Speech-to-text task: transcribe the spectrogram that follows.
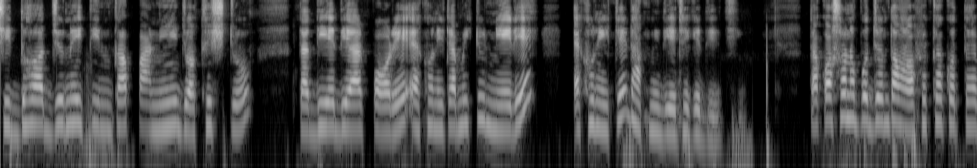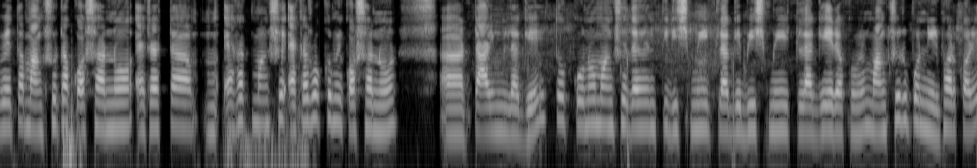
সিদ্ধ হওয়ার জন্য এই তিন কাপ পানি যথেষ্ট। তা দিয়ে দেওয়ার পরে এখন এটা আমি একটু নেড়ে এখন এটে ঢাকনি দিয়ে ঢেকে দিয়েছি। তা কষানো পর্যন্ত আমার অপেক্ষা করতে হবে। তা মাংসটা কষানো, এক একটা, এক এক মাংস এক এক রকমের কষানোর টাইম লাগে। তো কোনো মাংসে দেখেন তিরিশ মিনিট লাগে, বিশ মিনিট লাগে এরকমের মাংসের উপর নির্ভর করে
